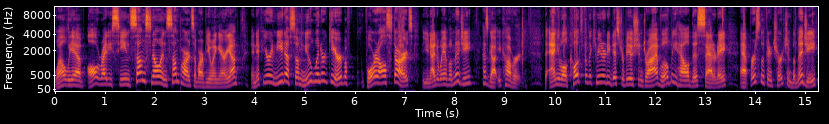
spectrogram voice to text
Well, we have already seen some snow in some parts of our viewing area, and if you're in need of some new winter gear before it all starts, the United Way of Bemidji has got you covered. The annual Coats for the Community distribution drive will be held this Saturday at First Lutheran Church in Bemidji.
